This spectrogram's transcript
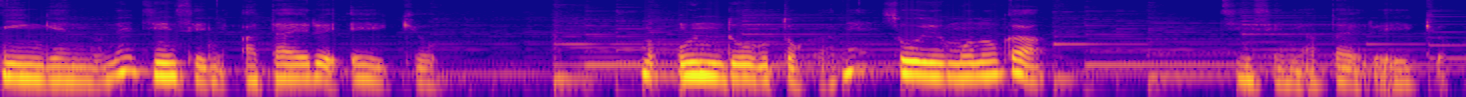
人間のね人生に与える影響運動とかねそういうものが人生に与える影響。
